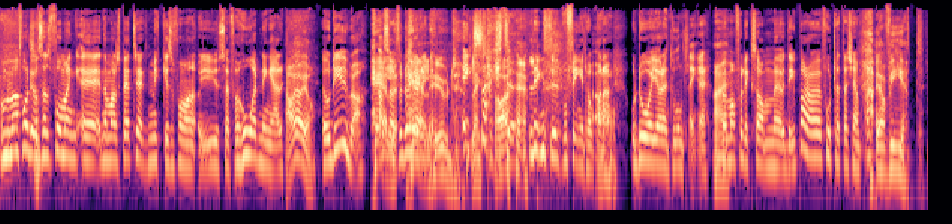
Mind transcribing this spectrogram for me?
Men man får det och sen så får man, eh, när man spelat tillräckligt mycket så får man ju så förhårdningar. Ja, ja, ja. Och det är ju bra. Alltså, Häl- för då gör det- hälhud Exakt, Ja. längst ut på fingertopparna. Ja. Och då gör det inte ont längre. Nej. Men man får liksom, det är bara att fortsätta kämpa. Jag vet,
